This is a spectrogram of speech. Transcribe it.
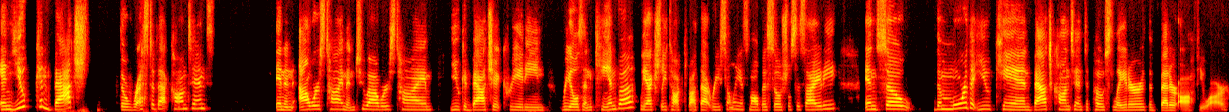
And you can batch the rest of that content in an hour's time, in two hours' time. You could batch it creating reels and Canva. We actually talked about that recently at Small Biz Social Society. And so the more that you can batch content to post later, the better off you are.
